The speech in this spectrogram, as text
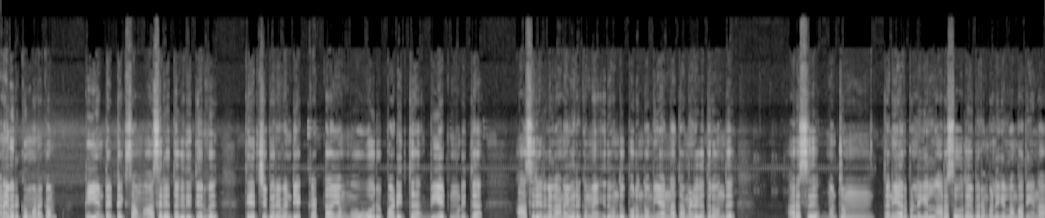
அனைவருக்கும் வணக்கம். டிஎன் டெட் எக்ஸாம் ஆசிரியர் தகுதி தேர்வு தேர்ச்சி பெற வேண்டிய கட்டாயம் ஒவ்வொரு படித்த பிஎட் முடித்த ஆசிரியர்கள் அனைவருக்குமே இது வந்து பொருந்தும். ஏன்னா தமிழகத்தில் வந்து அரசு மற்றும் தனியார் பள்ளிகள் அரசு உதவி பெறும் பள்ளிகள்லாம் பார்த்திங்கன்னா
